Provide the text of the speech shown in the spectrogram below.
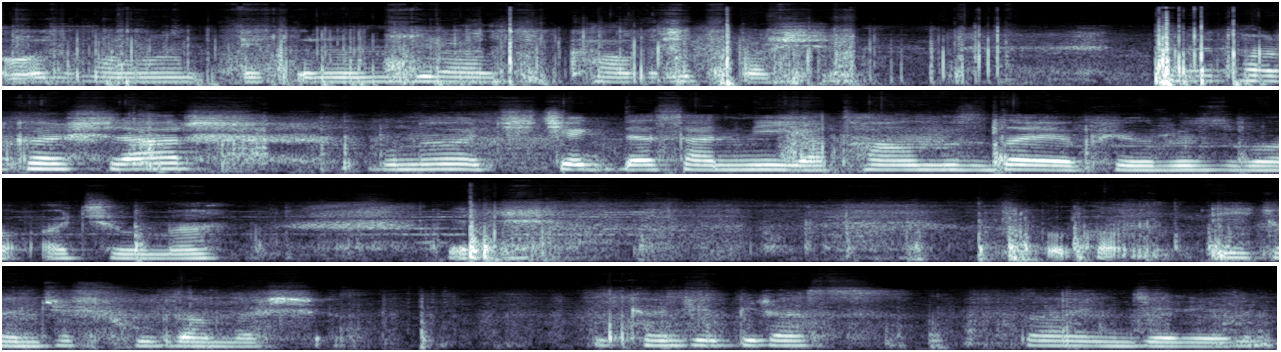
O zaman ekranı birazcık kaldırıp başlayalım. Evet arkadaşlar. Bunu çiçek desenli yatağımızda yapıyoruz bu açılma. Yani, bakalım ilk önce şuradan başlayalım. İlk önce biraz daha inceleyelim.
